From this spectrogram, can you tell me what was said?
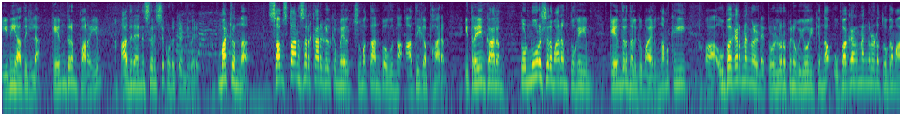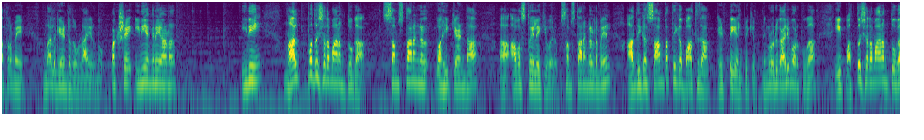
ഇനി അതില്ല. കേന്ദ്രം പറയും അതിനനുസരിച്ച് കൊടുക്കേണ്ടി വരും. മറ്റൊന്ന് സംസ്ഥാന സർക്കാരുകൾക്ക് മേൽ ചുമത്താൻ പോകുന്ന അധിക ഭാരം. ഇത്രയും കാലം തൊണ്ണൂറ് ശതമാനം തുകയും കേന്ദ്രം നൽകുമായിരുന്നു. നമുക്ക് ഈ ഉപകരണങ്ങളുടെ തൊഴിലുറപ്പിന് ഉപയോഗിക്കുന്ന ഉപകരണങ്ങളുടെ തുക മാത്രമേ നൽകേണ്ടതുള്ളായിരുന്നു. പക്ഷേ ഇനി എങ്ങനെയാണ്? ഇനി നാൽപ്പത് ശതമാനം തുക സംസ്ഥാനങ്ങൾ വഹിക്കേണ്ട അവസ്ഥയിലേക്ക് വരും. സംസ്ഥാനങ്ങളുടെ മേൽ അധിക സാമ്പത്തിക ബാധ്യത കെട്ടിയേൽപ്പിക്കും. നിങ്ങളൊരു കാര്യം ഓർക്കുക ഈ പത്ത് ശതമാനം തുക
